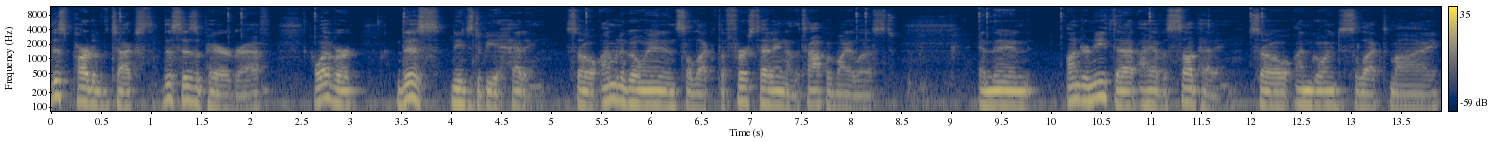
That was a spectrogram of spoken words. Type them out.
this part of the text, this is a paragraph. However, this needs to be a heading. So I'm going to go in and select the first heading on the top of my list. And then underneath that, I have a subheading. So I'm going to select my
